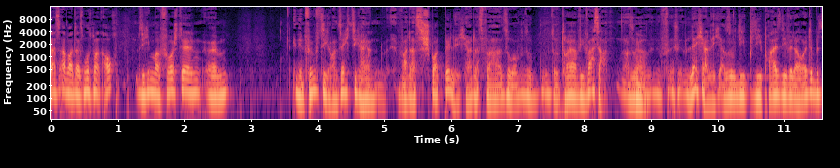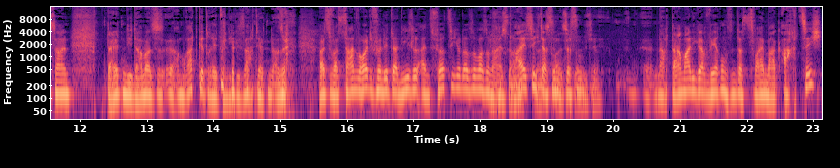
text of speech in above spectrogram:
Das aber, das muss man auch sich immer vorstellen, ähm, in den 50er und 60er Jahren war das sportbillig, ja, das war so, so, so teuer wie Wasser, also ja. lächerlich. Also die, die Preise, die wir da heute bezahlen, da hätten die damals äh, am Rad gedreht, wenn die gesagt hätten, also weißt du, was zahlen wir heute für einen Liter Diesel? 1,40 oder sowas oder 1,30? Das sind, das sind, ich, ja. Äh, nach damaliger Währung sind das 2 Mark 80.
